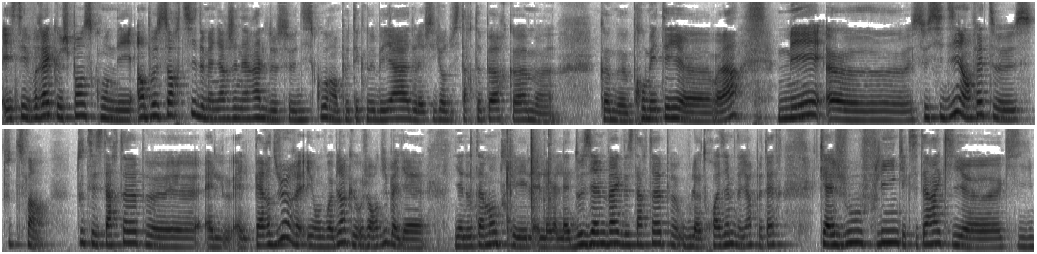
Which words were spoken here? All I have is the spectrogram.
et c'est vrai que je pense qu'on est un peu sorti de manière générale de ce discours un peu technobéa, de la figure du start-upper comme comme euh, Prométhée, euh, voilà. Mais euh, ceci dit, en fait, toute, fin, toutes ces startups, elles, elles perdurent et on voit bien qu'aujourd'hui, bah, il y, a, y a notamment toutes les, la, deuxième vague de startups, ou la troisième d'ailleurs peut-être, Cajou, Flink, etc., qui, qui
